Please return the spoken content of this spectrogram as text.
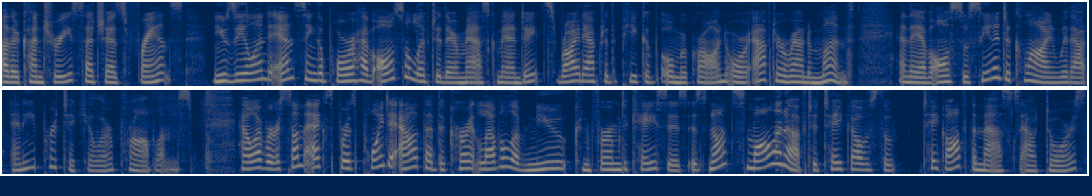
Other countries, such as France, New Zealand, and Singapore, have also lifted their mask mandates right after the peak of Omicron or after around a month, and they have also seen a decline without any particular problems. However, some experts point out that the current level of new confirmed cases is not small enough to take off the take off the masks outdoors.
